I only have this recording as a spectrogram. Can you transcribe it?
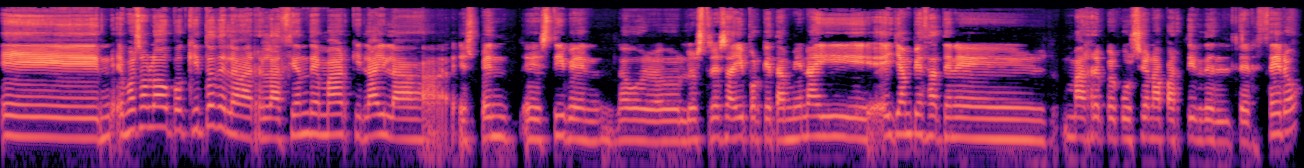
Eh, hemos hablado un poquito de la relación de Mark y Laila, eh, Steven, los tres ahí, porque también ahí ella empieza a tener más repercusión a partir del tercero.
